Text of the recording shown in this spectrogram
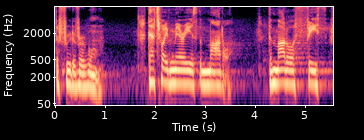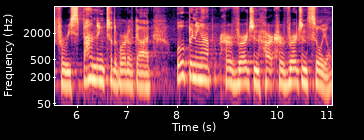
the fruit of her womb. That's why Mary is the model, the model of faith for responding to the Word of God, opening up her virgin heart, her virgin soil,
